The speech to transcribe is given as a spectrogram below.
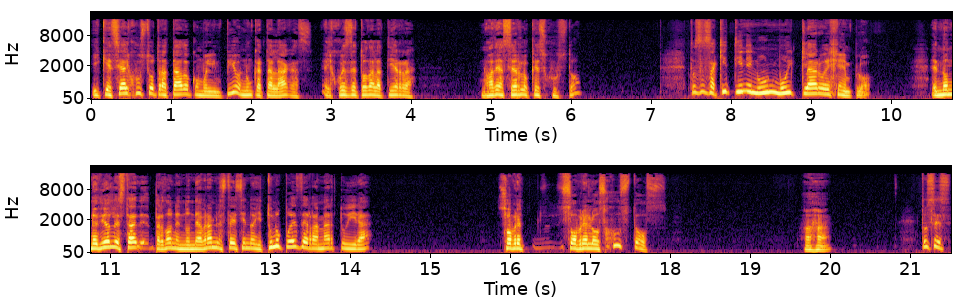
y que sea el justo tratado como el impío, nunca tal hagas, el juez de toda la tierra. ¿No ha de hacer lo que es justo? Entonces aquí tienen un muy claro ejemplo en donde Dios le está, perdón, en donde Abraham le está diciendo, oye, tú no puedes derramar tu ira sobre, sobre los justos. Ajá. Entonces,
